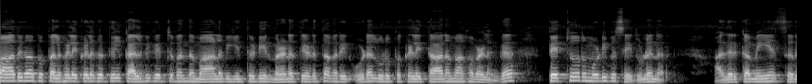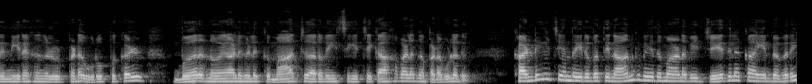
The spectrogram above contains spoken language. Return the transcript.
பாதுகாப்பு பல்கலைக்கழகத்தில் கல்வி கற்று வந்த மாணவியின் திடீர் மரணத்தை அடுத்து அவரின் உடல் உறுப்புகளை தானமாக வழங்க பெற்றோர் முடிவு செய்துள்ளனர். அதற்கமைய சிறுநீரகங்கள் உட்பட உறுப்புகள் வேறு நோயாளிகளுக்கு மாற்று அறுவை சிகிச்சைக்காக வழங்கப்பட உள்ளது. கண்டியைச் சேர்ந்த இருபத்தி நான்கு வயது மாணவி ஜெயதிலக்கா என்பவரை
